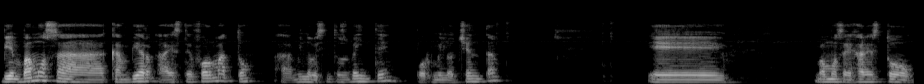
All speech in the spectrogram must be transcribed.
Bien, vamos a cambiar a este formato, a 1920 por 1080. Eh, vamos a dejar esto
